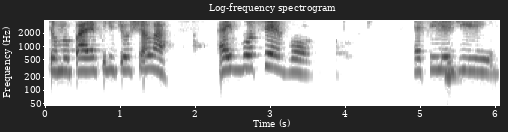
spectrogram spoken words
então meu pai é filho de Oxalá aí você vó é filha de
